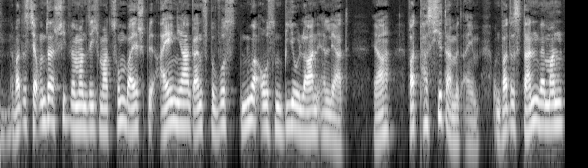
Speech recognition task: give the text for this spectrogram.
mhm. was ist der Unterschied, wenn man sich mal zum Beispiel ein Jahr ganz bewusst nur aus dem Bioladen erlehrt, ja, was passiert da mit einem? Und was ist dann, wenn man,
